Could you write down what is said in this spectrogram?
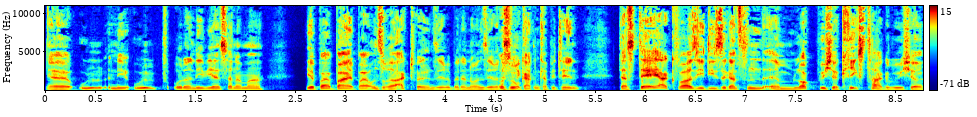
äh, Ul, nee, Ulp oder nee, wie heißt er nochmal? Hier bei, bei, bei unserer aktuellen Serie, bei der neuen Serie, Ach der so. Fregattenkapitän, dass der ja quasi diese ganzen ähm, Logbücher, Kriegstagebücher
